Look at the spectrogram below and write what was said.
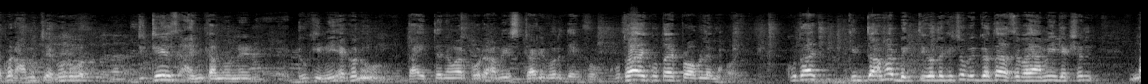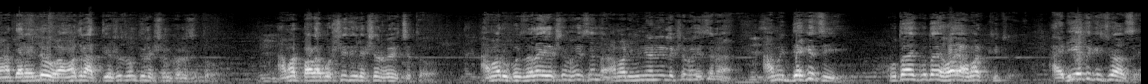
এখন আমি তো এখনও ডিটেলস আইন কানুনের ঢুকিনি, এখনও দায়িত্ব নেওয়ার পরে আমি স্টাডি করে দেখব, কোথায় কোথায় প্রবলেম হয়, কোথায়, কিন্তু আমার ব্যক্তিগত কিছু অভিজ্ঞতা আছে ভাই, আমি ইলেকশন না দাঁড়াইলেও আমাদের আত্মীয় স্বজন তো ইলেকশন করেছে তো, আমার পাড়াপড়শিতে ইলেকশন হয়েছে তো, আমার উপজেলা ইলেকশন হয়েছে না, আমার ইউনিয়ন ইলেকশন হয়েছে না, আমি দেখেছি কোথায় কোথায় হয়, আমার কিছু আইডিয়াতে কিছু আছে।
